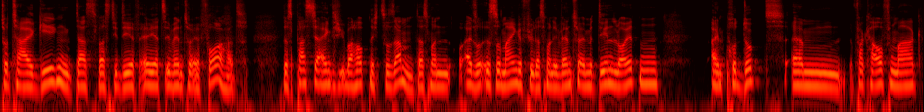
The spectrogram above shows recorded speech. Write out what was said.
total gegen das, was die DFL jetzt eventuell vorhat. Das passt ja eigentlich überhaupt nicht zusammen. Dass man, also ist so mein Gefühl, dass man eventuell mit den Leuten ein Produkt ähm, verkaufen mag,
